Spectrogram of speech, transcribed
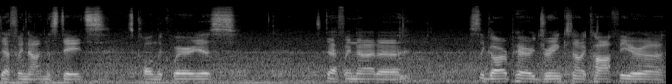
Definitely not in the States. It's called an Aquarius. It's definitely not a cigar pair drink. It's not a coffee or a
